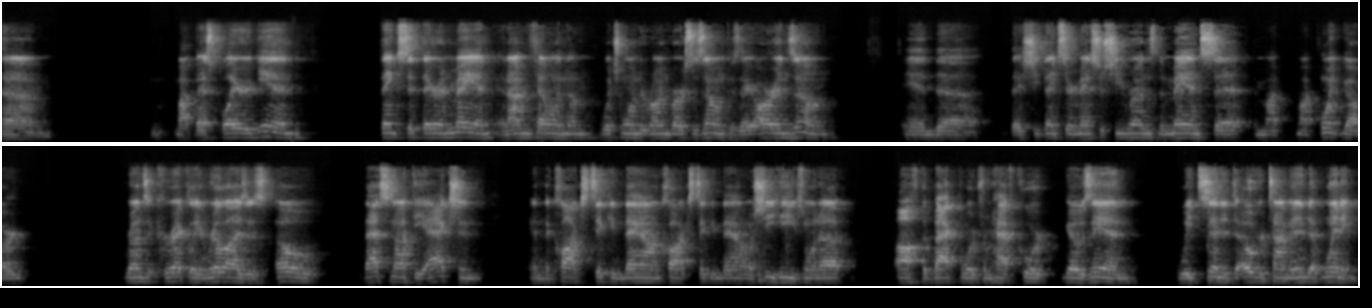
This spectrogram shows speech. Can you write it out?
um, my best player again thinks that they're in man, and I'm telling them which one to run versus zone because they are in zone, and uh, that she thinks they're in man, so she runs the man set, and my my point guard runs it correctly and realizes, oh, that's not the action, and the clock's ticking down, clock's ticking down. Well, she heaves one up off the backboard from half court, goes in. We'd send it to overtime and end up winning.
